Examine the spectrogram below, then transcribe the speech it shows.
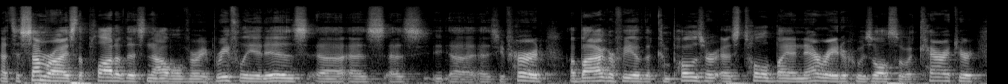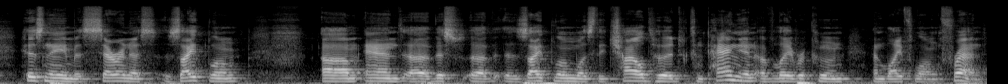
Now, to summarize the plot of this novel very briefly, it is, uh, as, as, uh, as you've heard, a biography of the composer as told by a narrator who is also a character. His name is Serenus Zeitblom. Um, and uh, this uh, Zeitblom was the childhood companion of Leverkuhn and lifelong friend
